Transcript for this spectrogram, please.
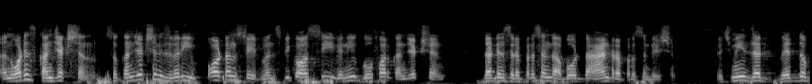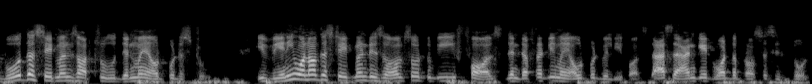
And what is conjunction? So conjunction is very important statements because see when you go for conjunction, that is represent about the and representation, which means that when the both the statements are true, then my output is true. If any one of the statement is also to be false, then definitely my output will be false. That's the AND gate what the process is told.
